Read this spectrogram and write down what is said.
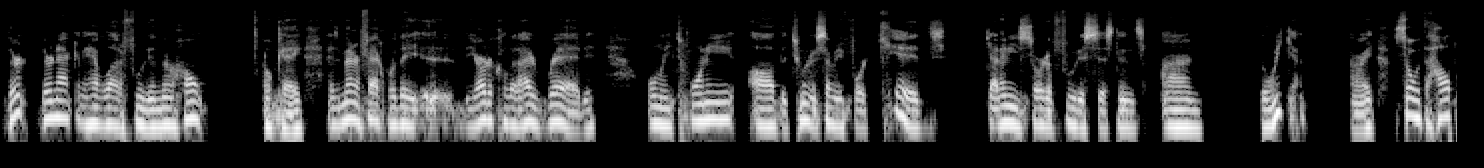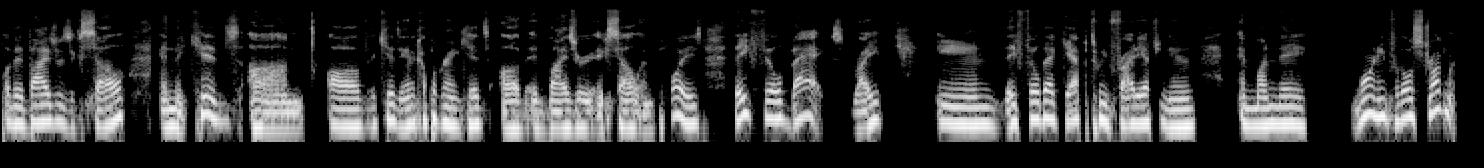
they're they're not going to have a lot of food in their home. Okay, as a matter of fact, where they uh, the article that I read, only 20 of the 274 kids got any sort of food assistance on the weekend. All right. So with the help of Advisors Excel and the kids um, of the kids and a couple grandkids of Advisor Excel employees, they filled bags, right? And they filled that gap between Friday afternoon and Monday morning for those struggling.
